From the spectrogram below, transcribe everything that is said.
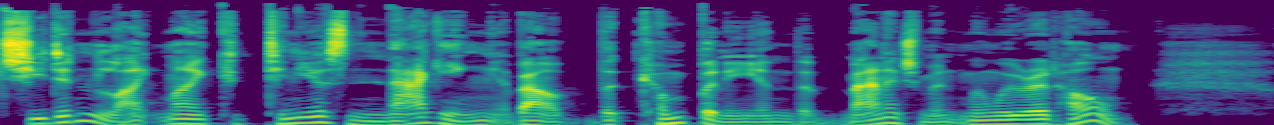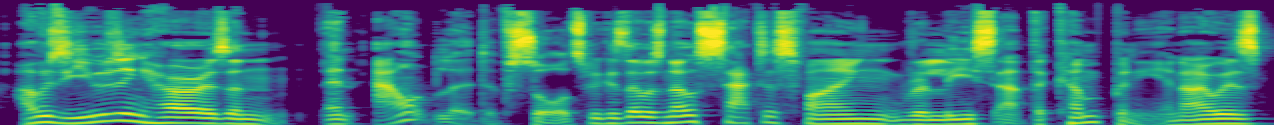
she didn't like my continuous nagging about the company and the management when we were at home. I was using her as an, an outlet of sorts because there was no satisfying release at the company. And I was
